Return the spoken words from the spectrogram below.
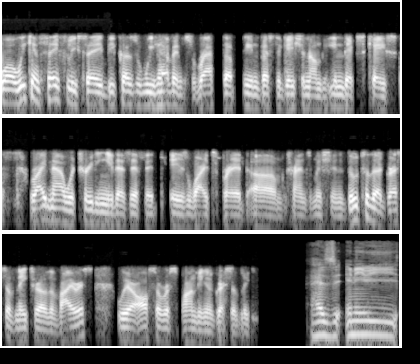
Well, we can safely say because we haven't wrapped up the investigation on the index case, right now we're treating it as if it is widespread um, transmission. Due to the aggressive nature of the virus, we are also responding aggressively. Has any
